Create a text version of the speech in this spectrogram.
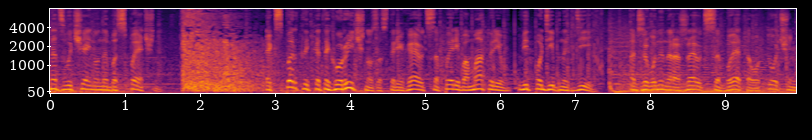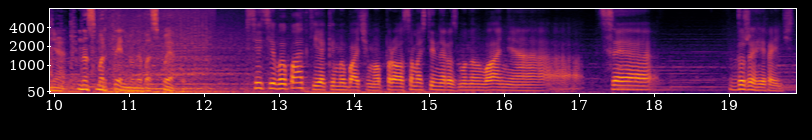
надзвичайно небезпечне. Експерти категорично застерігають саперів-аматорів від подібних дій, адже вони наражають себе та оточення на смертельну небезпеку. Всі ці випадки, які ми бачимо про самостійне розмінування, це дуже героїчно.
